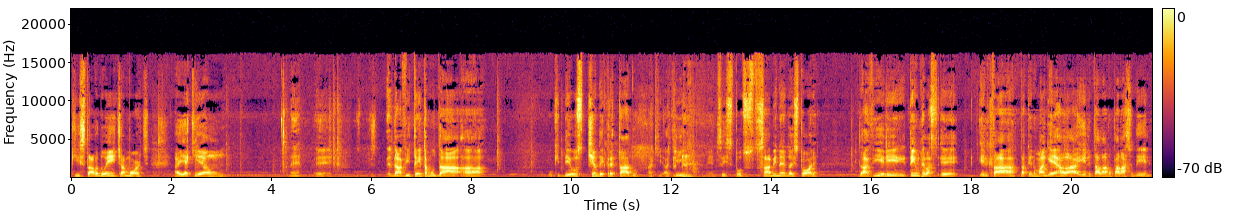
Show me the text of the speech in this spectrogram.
que estava doente, a morte. Aí aqui é um, né? É, Davi tenta mudar a, o que Deus tinha decretado aqui. Aqui, não sei se todos sabem, né, da história. Davi ele tem um é, ele tá tá tendo uma guerra lá e ele tá lá no palácio dele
